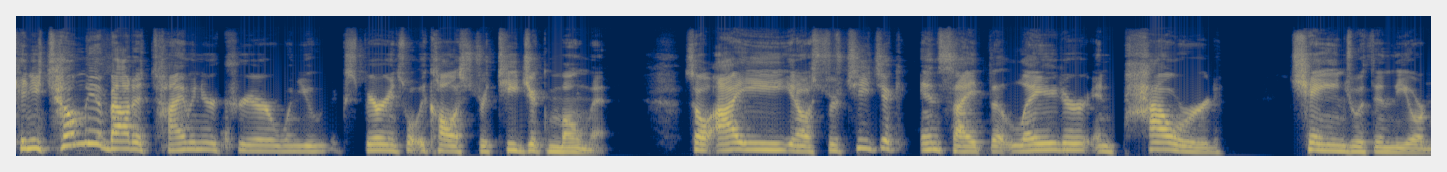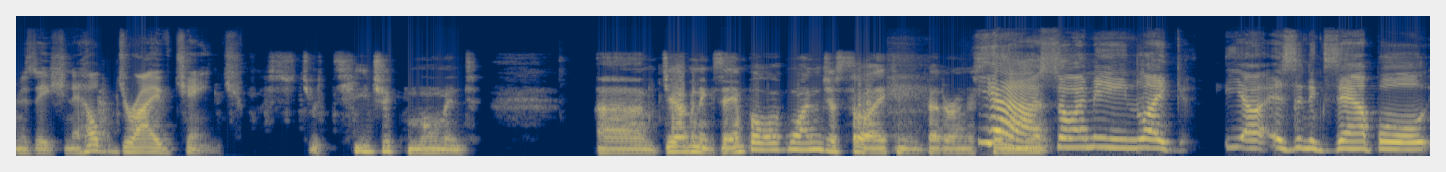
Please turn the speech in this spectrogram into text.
can you tell me about a time in your career when you experienced what we call a strategic moment? So, i.e., you know, a strategic insight that later empowered change within the organization to help drive change. Strategic moment. Um, do you have an example of one just so I can better understand? Yeah. That? So, I mean, like, yeah, as an example,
